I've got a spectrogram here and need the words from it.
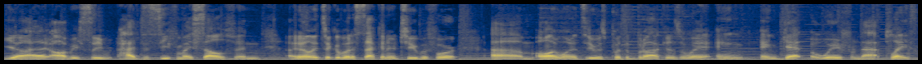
you know, I obviously had to see for myself, and it only took about a second or two before um, all I wanted to do was put the binoculars away and, and get away from that place.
